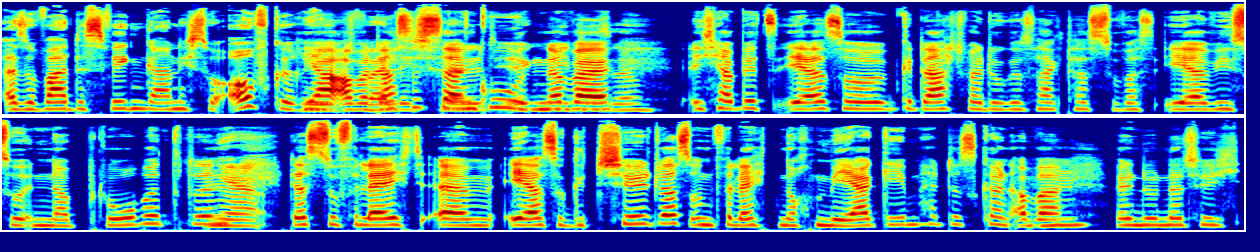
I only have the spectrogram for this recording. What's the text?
also war deswegen gar nicht so aufgeregt. Ja, aber das ist dann halt gut, ne? Weil ich habe jetzt eher so gedacht, weil du gesagt hast, du warst eher wie so in einer Probe drin, ja. dass du vielleicht ähm, eher so gechillt warst und vielleicht noch mehr geben hättest können. Aber mhm. wenn du natürlich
